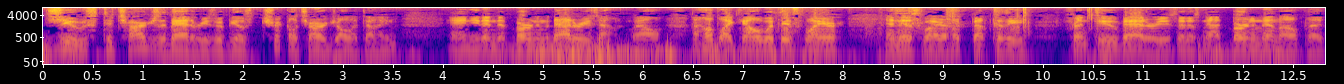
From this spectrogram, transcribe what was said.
juice to charge the batteries. It would be a trickle charge all the time, and you'd end up burning the batteries out. Well, I hope like hell with this wire and this wire hooked up to the front two batteries that it's not burning them out, but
